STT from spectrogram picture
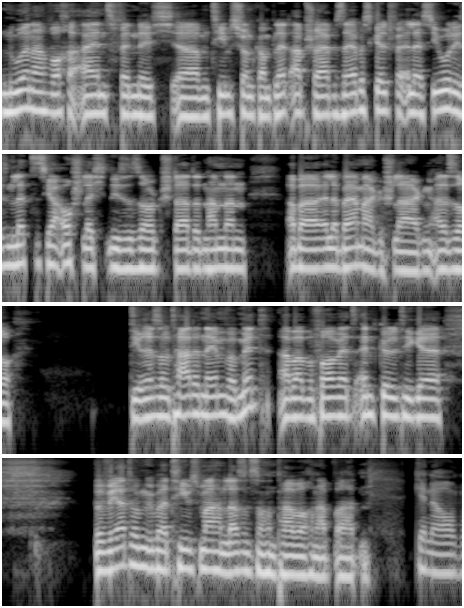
nur nach Woche eins finde ich, ähm, Teams schon komplett abschreiben. Selbes gilt für LSU, die sind letztes Jahr auch schlecht in die Saison gestartet und haben dann aber Alabama geschlagen. Also die Resultate nehmen wir mit, aber bevor wir jetzt endgültige Bewertungen über Teams machen, lass uns noch ein paar Wochen abwarten. Genau.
